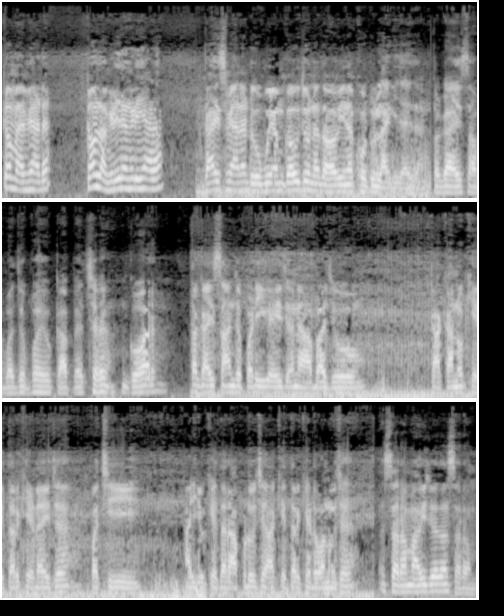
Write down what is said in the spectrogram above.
કમ એમ હેડે? કમ લંગડી લંગડી હેડે? ગાઈસ મેં આને ડોબું એમ કહું છું ને તો હવે એને ખોટું લાગી જાય છે. તો ગાઈસ આ બાજુ ભયું કાપે છે ગોર. તો ગાઈસ સાંજ પડી ગઈ છે અને આ બાજુ કાકાનું ખેતર ખેડાય છે. પછી આયુ ખેતર આપણું છે, આ ખેતર ખેડવાનું છે. શરમ આવી જોઈએ તો શરમ.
